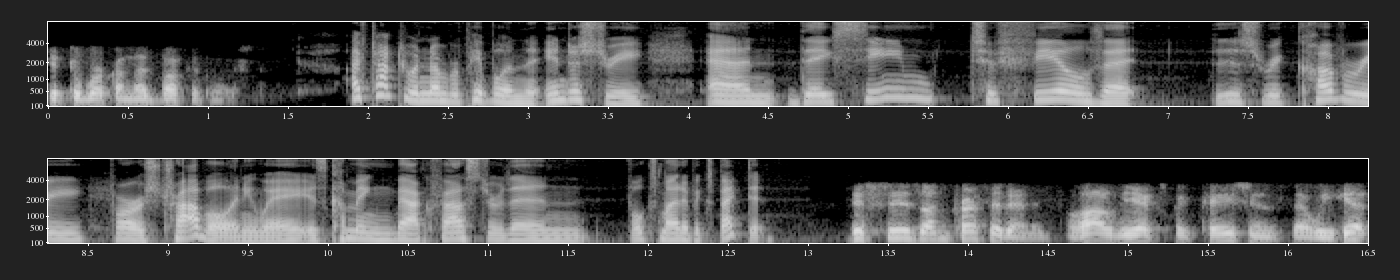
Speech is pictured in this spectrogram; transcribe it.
get to work on that bucket list. I've talked to a number of people in the industry, and they seem to feel that this recovery, as far as travel anyway, is coming back faster than folks might have expected. This is unprecedented. A lot of the expectations that we hit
